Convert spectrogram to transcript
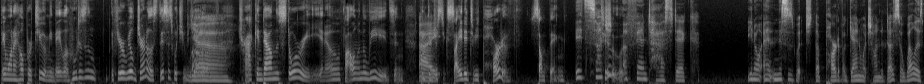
they want to help her too. I mean, they who doesn't? If you're a real journalist, this is what you love. Yeah. tracking down the story, you know, following the leads, and I think I- they're just excited to be part of something. It's such too. a fantastic, you know, and this is what a part of again what Shonda does so well is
